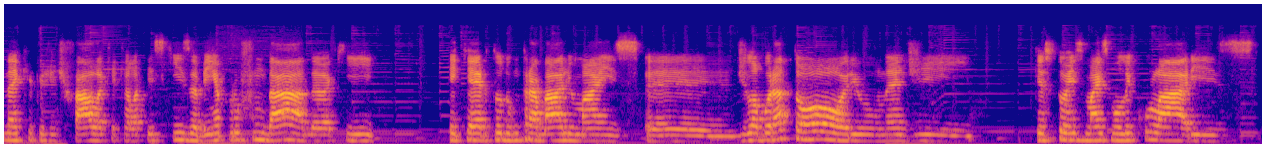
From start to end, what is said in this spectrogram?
né, que, é que a gente fala, que é aquela pesquisa bem aprofundada, que requer todo um trabalho mais é, de laboratório, né, de questões mais moleculares.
